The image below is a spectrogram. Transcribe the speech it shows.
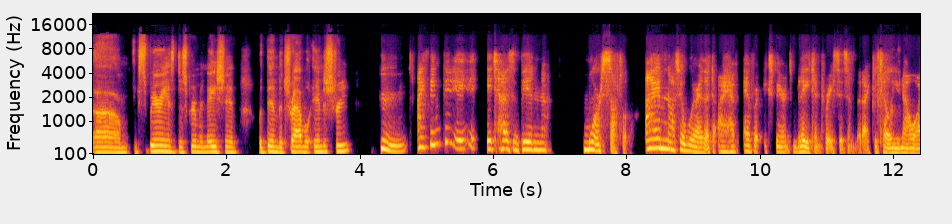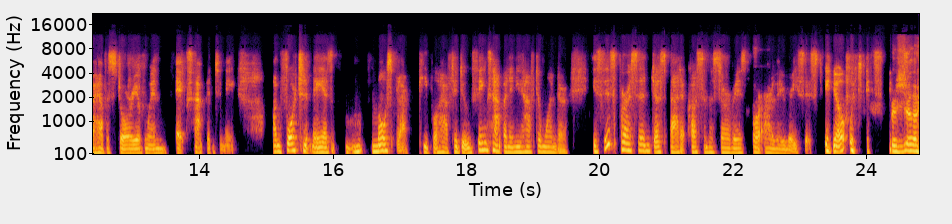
um, experienced discrimination within the travel industry? Hmm. I think it, it has been more subtle. I am not aware that I have ever experienced blatant racism that I could tell you now I have a story of when X happened to me. Unfortunately, as m- most Black people have to do, things happen and you have to wonder is this person just bad at customer service or are they racist? You know, which is, for sure.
